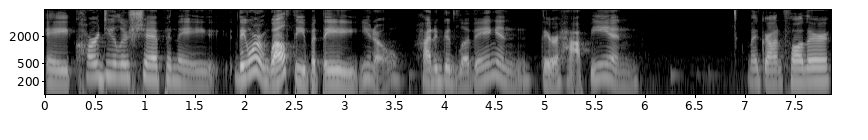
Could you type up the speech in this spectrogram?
a car dealership and they they weren't wealthy but they, you know, had a good living and they were happy and my grandfather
